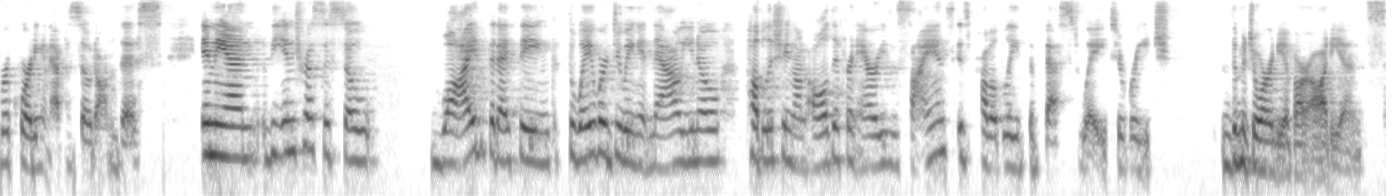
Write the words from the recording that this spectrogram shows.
recording an episode on this. In the end, the interest is so wide that I think the way we're doing it now, you know, publishing on all different areas of science is probably the best way to reach the majority of our audience.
